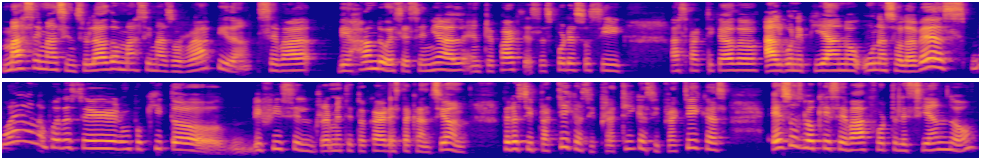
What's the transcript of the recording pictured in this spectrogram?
más y más insulado, más y más rápida se va viajando esa señal entre partes. Es por eso si has practicado algo el piano una sola vez, bueno, puede ser un poquito difícil realmente tocar esta canción, pero si practicas y practicas y practicas, eso es lo que se va fortaleciendo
